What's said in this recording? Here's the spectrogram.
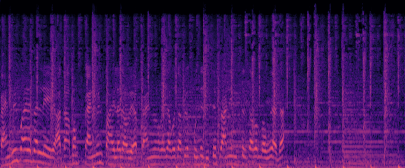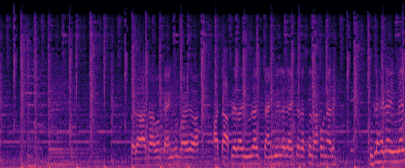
पॅंग्विन पाहायला चालले. आता आपण पॅंग्विन पाहायला जाऊया. पॅंग्विन बघायला अगोदर आपल्याला कोणते दुसरे प्राणी दिसतात आपण बघूया आता. चला आता आपण पॅंग्विन पाहायला जाऊ आता आपल्याला युवराज पॅंग्विनला जायचा रस्ता दाखवणार आहे. कुठल्या साईडला युवराज?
